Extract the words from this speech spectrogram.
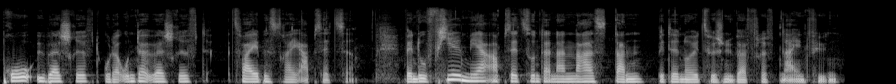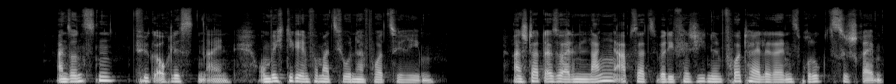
pro Überschrift oder Unterüberschrift zwei bis drei Absätze. Wenn du viel mehr Absätze untereinander hast, dann bitte neue Zwischenüberschriften einfügen. Ansonsten füge auch Listen ein, um wichtige Informationen hervorzuheben. Anstatt also einen langen Absatz über die verschiedenen Vorteile deines Produkts zu schreiben,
